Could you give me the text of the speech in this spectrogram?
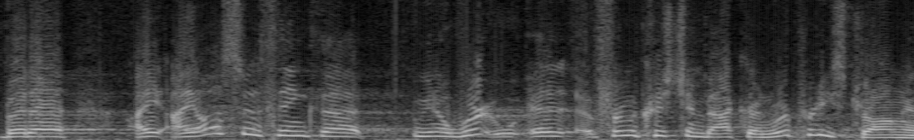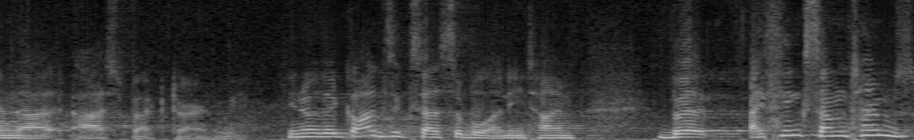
But uh, I, I also think that, you know, we're, uh, from a Christian background, we're pretty strong in that aspect, aren't we? You know, that God's accessible anytime. But I think sometimes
